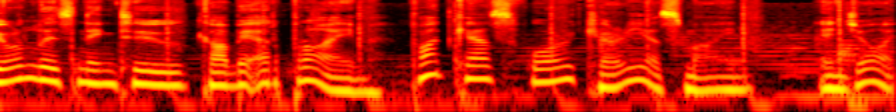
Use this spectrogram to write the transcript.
You're listening to KBR Prime, podcast for curious mind. Enjoy.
